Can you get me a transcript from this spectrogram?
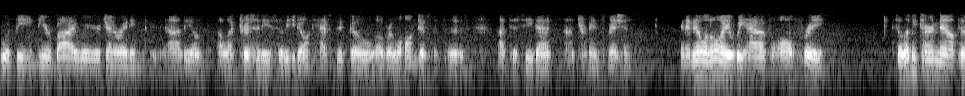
would be nearby where you're generating uh, the electricity so that you don't have to go over long distances uh, to see that uh, transmission. And in Illinois, we have all three. So let me turn now to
